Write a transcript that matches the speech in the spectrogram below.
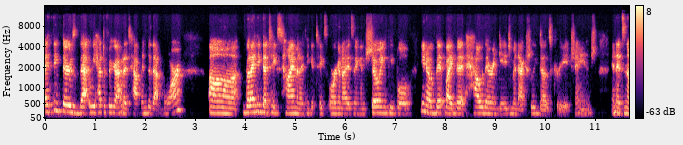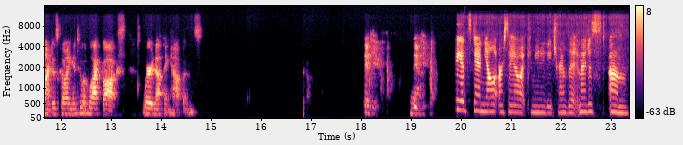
I think there's that we had to figure out how to tap into that more. Uh, but I think that takes time and I think it takes organizing and showing people, you know, bit by bit how their engagement actually does create change. And it's not just going into a black box where nothing happens. Thank you. Thank you. Hey, it's Danielle Arceo at Community Transit. And I just, um,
